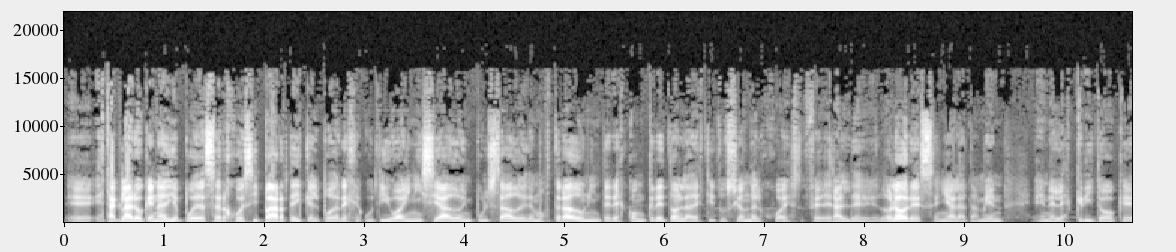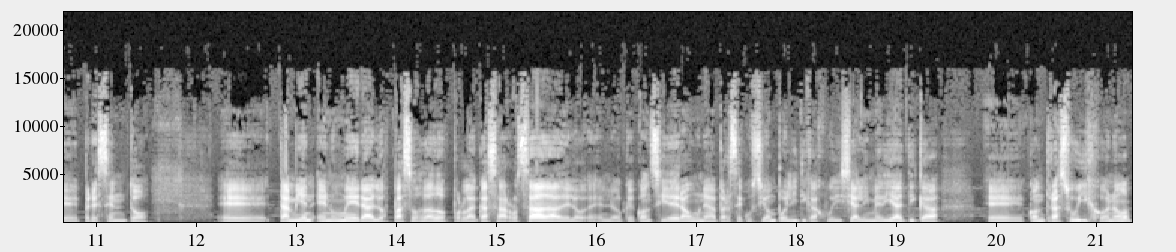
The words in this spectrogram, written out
Eh, está claro que nadie puede ser juez y parte y que el Poder Ejecutivo ha iniciado, impulsado y demostrado un interés concreto en la destitución del juez federal de Dolores, señala también en el escrito que presentó. Eh, también enumera los pasos dados por la Casa Rosada de lo, en lo que considera una persecución política, judicial y mediática eh, contra su hijo, ¿no?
